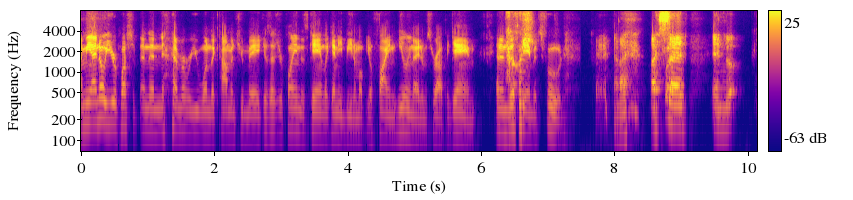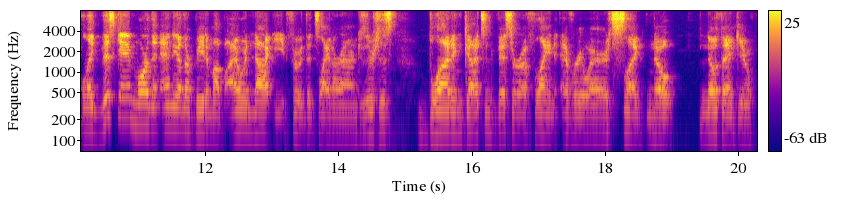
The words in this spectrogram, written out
I mean, I know you were plus, and then I remember you one of the comments you made because as you're playing this game, like any beat 'em up, you'll find healing items throughout the game, and in this oh, game, it's food. and I I said in like this game more than any other beat 'em up, I would not eat food that's lying around because there's just blood and guts and viscera flying everywhere. It's like nope, no, thank you.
